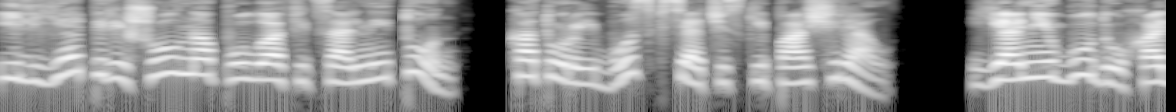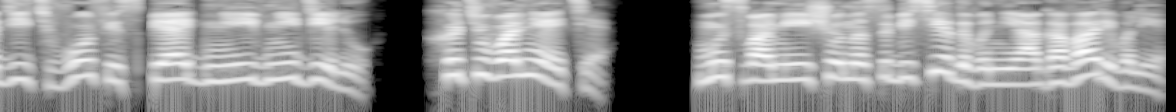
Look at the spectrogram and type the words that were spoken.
Илья перешел на полуофициальный тон, который босс всячески поощрял. «Я не буду ходить в офис пять дней в неделю. Хоть увольняйте. Мы с вами еще на собеседовании оговаривали,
